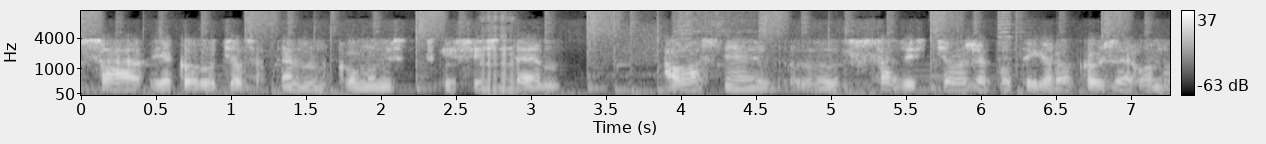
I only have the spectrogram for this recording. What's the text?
sa, ako rútil sa ten komunistický systém, mm-hmm a vlastne e, sa zistilo, že po tých rokoch, že on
